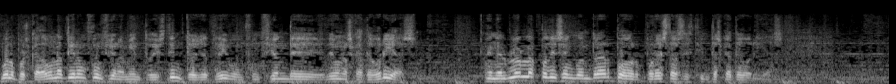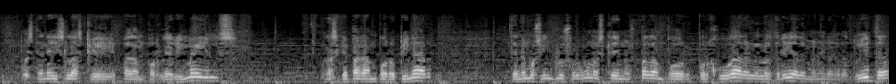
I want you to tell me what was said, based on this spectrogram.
Bueno, pues cada una tiene un funcionamiento distinto, ya te digo, en función de, unas categorías. En el blog las podéis encontrar por, estas distintas categorías. Pues tenéis las que pagan por leer emails, las que pagan por opinar, tenemos incluso algunas que nos pagan por, por jugar a la lotería de manera gratuita,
